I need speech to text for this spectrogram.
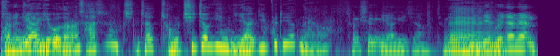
법 저는 좀 이야기보다는 사실은 진짜 정치적인 이야기들이었네요. 정치적인 이야기죠. 정치 예. 이게 왜냐하면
